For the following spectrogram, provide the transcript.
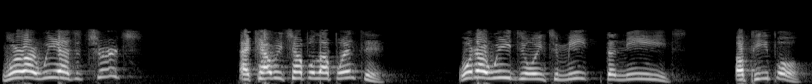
Where are we as a church? At Calvary Chapel La Puente? What are we doing to meet the needs of people?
